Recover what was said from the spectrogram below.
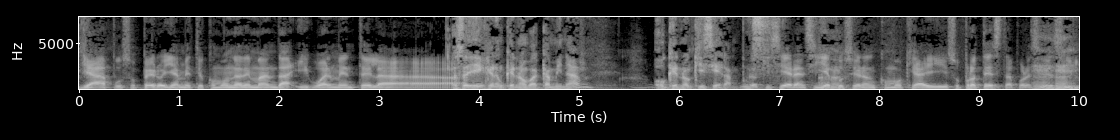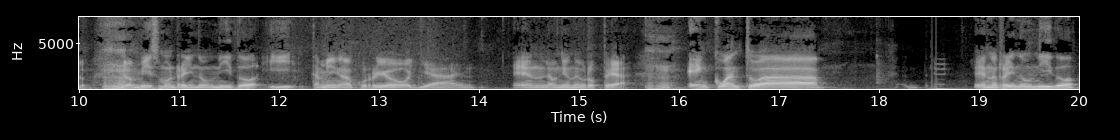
ya puso pero, ya metió como una demanda. Igualmente la... O sea, dijeron que no va a caminar. O que no quisieran. Pues. No quisieran, sí, ya pusieron como que hay su protesta, por así decirlo. Lo mismo en Reino Unido y también ocurrió ya en, la Unión Europea. En cuanto a. En el Reino Unido.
